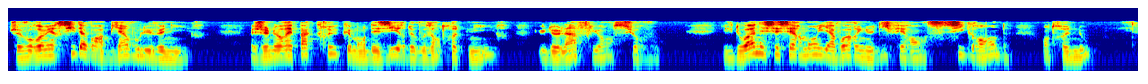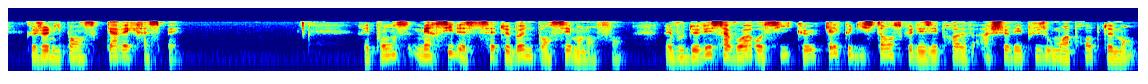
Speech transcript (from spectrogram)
Je vous remercie d'avoir bien voulu venir, mais je n'aurais pas cru que mon désir de vous entretenir eût de l'influence sur vous il doit nécessairement y avoir une différence si grande entre nous que je n'y pense qu'avec respect. Réponse Merci de cette bonne pensée, mon enfant, mais vous devez savoir aussi que, quelque distance que des épreuves achevées plus ou moins promptement,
